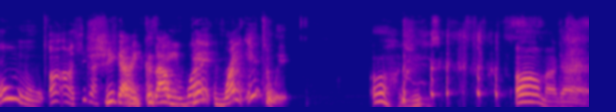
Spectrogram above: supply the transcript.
Oh, uh uh She got She got me because I, mean, bit right into it. Oh, jeez. oh my God.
